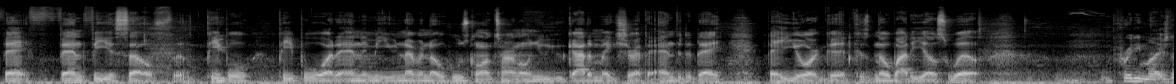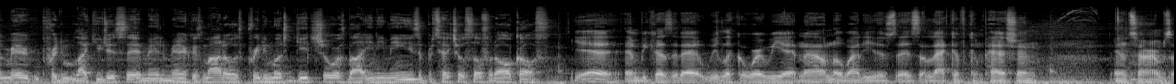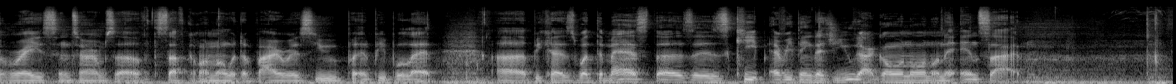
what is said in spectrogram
fend, fend for yourself people people are the enemy you never know who's gonna turn on you you gotta make sure at the end of the day that you're good because nobody else will Pretty much, the American, pretty like you just said, man. America's motto is pretty much get yours by any means and protect yourself at all costs. Yeah, and because of that, we look at where we at now. Nobody is there's a lack of compassion in terms of race, in terms of stuff going on with the virus. You putting people at uh, because what the mask does is keep everything that you got going on on the inside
